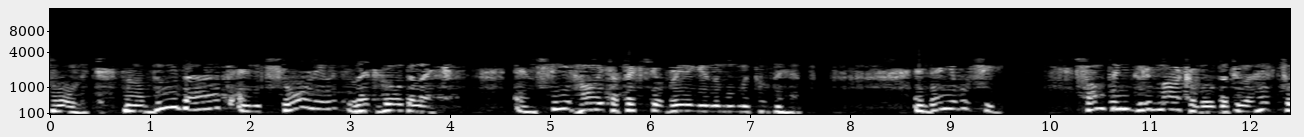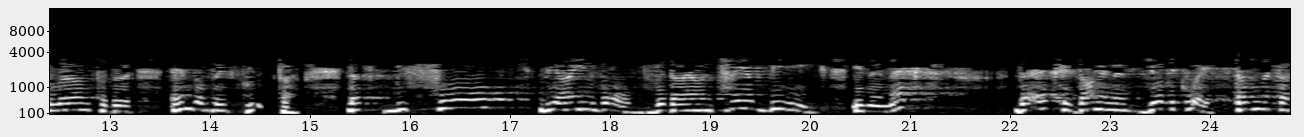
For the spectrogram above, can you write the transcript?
Slowly. Now do that and slowly let go the leg and see how it affects your breathing in the movement of the head. And then you will see something remarkable that you have to learn to the end of this group that before we are involved with our entire being in an act, the act is done in an idiotic way. Doesn't matter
